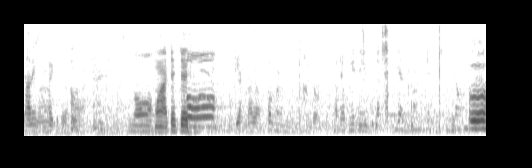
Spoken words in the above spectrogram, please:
thôi đi hơi nó. Mà biết đi Ừ.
